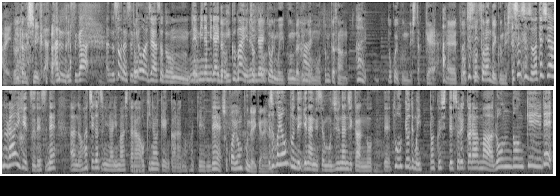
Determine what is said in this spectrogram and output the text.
はい、いろんな楽しみが、はい、あるんですが、あのそうなんですよ。今日はじゃあその、うん、ね南大東に行く前にちょっと南大東にも行くんだけども、はい、富田さん、はい、どこ行くんでしたっけ？えっ、ー、とスコットランド行くんでしたっけ？そうそうそう。私はあの来月ですね。あの8月になりましたら、沖縄県からの派遣で、そこは4分で行けない。そこは4分で行けないんですよ。もう十何時間乗って、うん、東京でも一泊して、それからまあロンドン経由で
